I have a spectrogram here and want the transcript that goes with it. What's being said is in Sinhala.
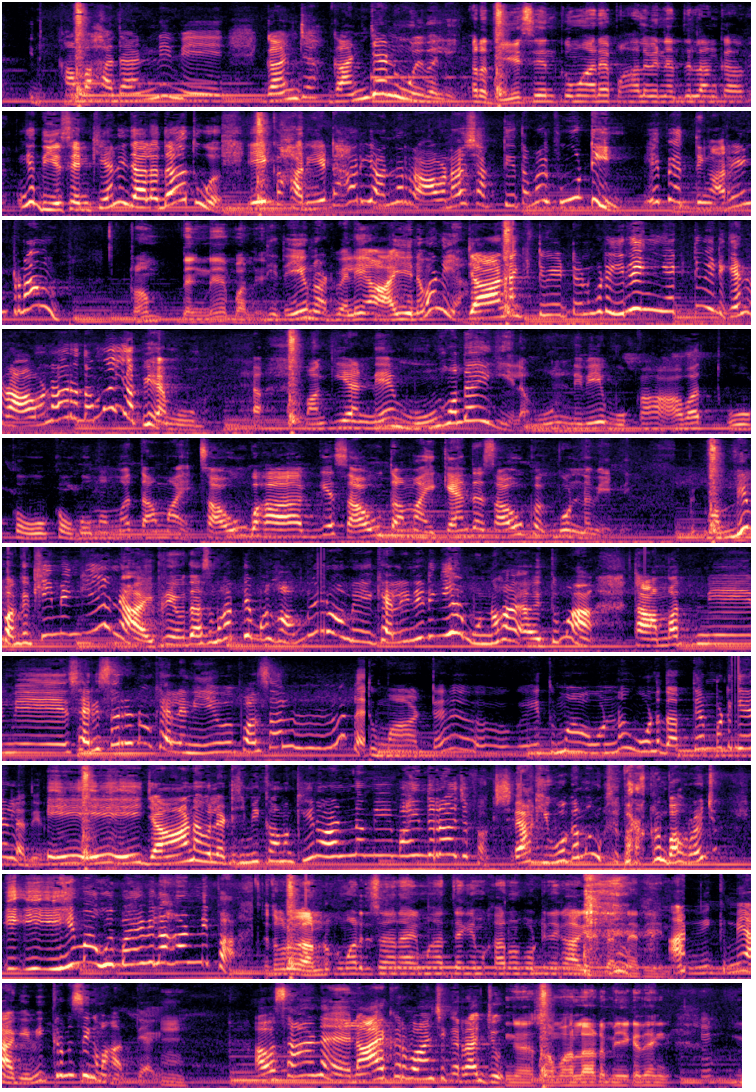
කඹ හදන්නේ මේ ගංජ ගංජ නූල් වලින් අර දියසෙන් කුමාරය පහළ වෙන්නේ නැද්ද ලංකාවේ? දියසෙන් කියන්නේ ජල ධාතුව ඒක හරියට හරි අන්න රාවණා ශක්තිය තමයි පූටින් ඒ පැත්තෙන් අරෙන් ට්‍රම්ප් ට්‍රම්ප් දැන් නෑ බලේ. ඉතින් ඒ උනට වෙලේ ආයෙනවනේ ජාන ඇක්ටිවේට් වෙනකොට ඉරෙන් ඇක්ටිවේට් කියන්නේ රාවණාර තමයි අපි හැමෝම. මං කියන්නේ මුන් හොඳයි කියලා. මුන් නෙවෙයි මොක ආවත් ඕක ඕක ඔහොමම තමයි. සෞභාග්‍ය සව් තමයි. කැඳ සව් බොන්න වෙන්නේ. මම මේ වගකීමෙන් කියන්නේ ආයි. ප්‍රේමදාස මහත්තයා මම හම්බ වෙනවා මේ කැලණියට ගියා. මුන්න එතුමා තාමත් මේ මේ සැරිසරනවා කැලණිය පන්සල් එතුමා ඕන්න ඕන දත්තයන්ට කියලා දෙනවා ඒ ඒ ඒ ජානවලට හිමිකම කියන අන්න මේ මහින්ද රාජපක්ෂ. එයා කිව්ව ගමන් බරක්කන බහුරජු. එහෙම ඔය බය වෙලා අහන්න එපා. එතකොට අනුර කුමාර දිසානායක මහත්තයාගේම කරුණු පුට්ටිනි කාගෙද දන්නේ නැති ඉන්නේ. අනික මෙයාගේ වික්‍රමසිංහ මහත්තයාගේ අවසාන නායකර වාංචික රජු. සමහරලාට මේක දැන්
